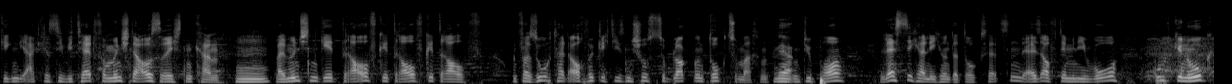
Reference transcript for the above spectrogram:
gegen die Aggressivität von München ausrichten kann. Mhm. Weil München geht drauf, geht drauf, geht drauf und versucht halt auch wirklich diesen Schuss zu blocken und Druck zu machen. Ja. Und Dupont lässt sich ja nicht unter Druck setzen. Der ist auf dem Niveau gut genug,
